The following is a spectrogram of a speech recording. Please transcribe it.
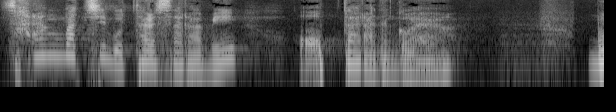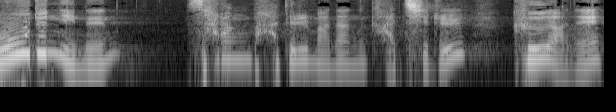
사랑받지 못할 사람이 없다라는 거예요. 모든 이는 사랑받을 만한 가치를 그 안에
